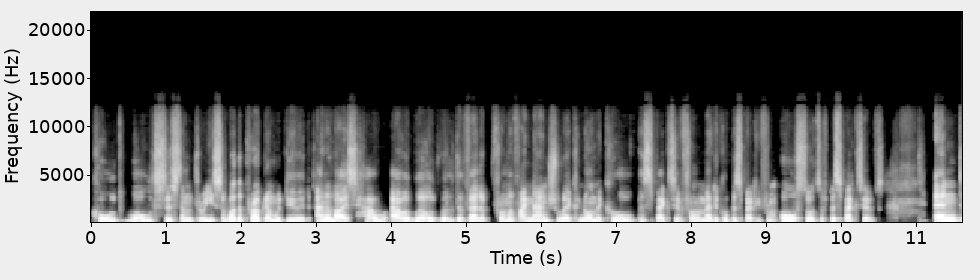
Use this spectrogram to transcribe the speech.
called World System 3. So, what the program would do, it analyze how our world will develop from a financial, economical perspective, from a medical perspective, from all sorts of perspectives. And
